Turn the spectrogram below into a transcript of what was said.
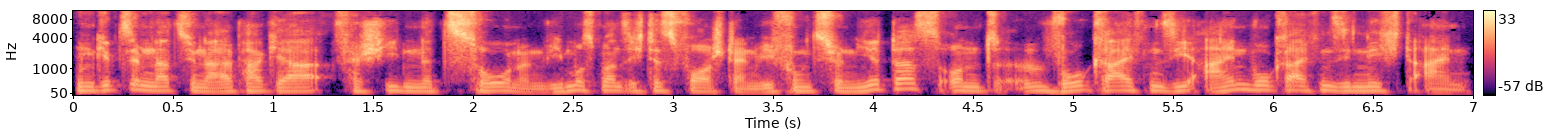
Nun gibt es im Nationalpark ja verschiedene Zonen. Wie muss man sich das vorstellen? Wie funktioniert das und wo greifen Sie ein, wo greifen Sie nicht ein?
